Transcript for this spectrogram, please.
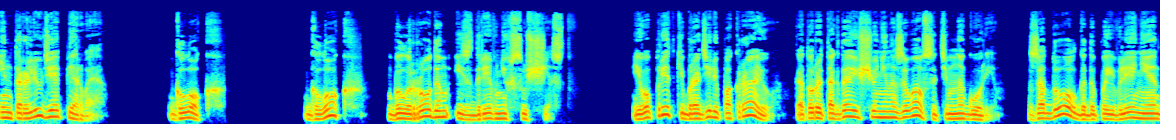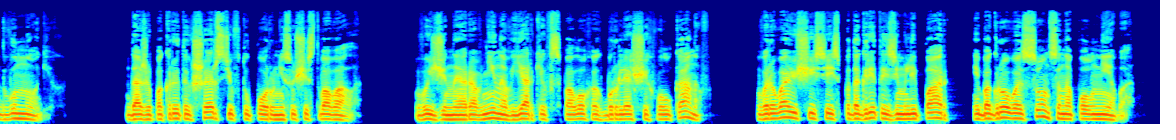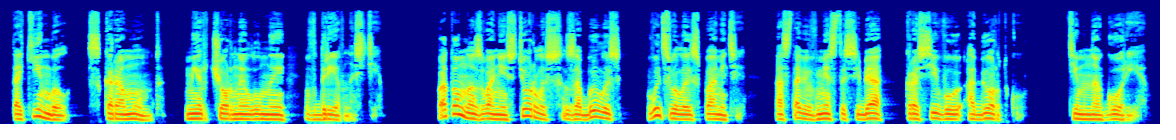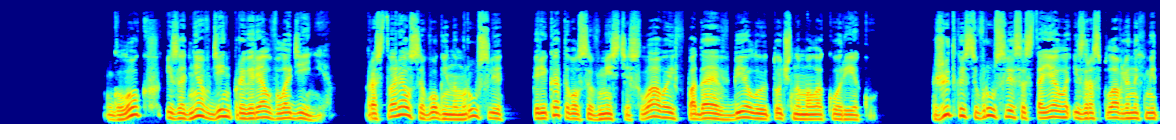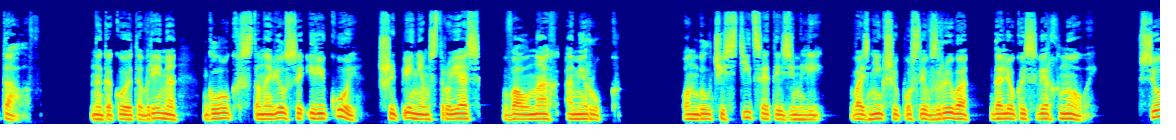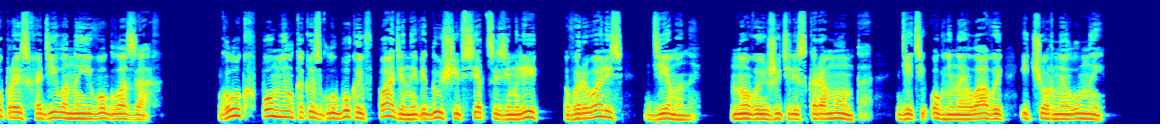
Интерлюдия первая. Глок. Глок был родом из древних существ. Его предки бродили по краю, который тогда еще не назывался Темногорьем, задолго до появления двуногих. Даже покрытых шерстью в ту пору не существовало. Выжженная равнина в ярких всполохах бурлящих вулканов, вырывающийся из подогретой земли пар и багровое солнце на полнеба — таким был Скарамунд, мир черной луны в древности. Потом название стерлось, забылось, выцвело из памяти, оставив вместо себя красивую обертку — темногорье. Глок изо дня в день проверял владение, растворялся в огненном русле, перекатывался вместе с лавой, впадая в белую, точно молоко, реку. Жидкость в русле состояла из расплавленных металлов. На какое-то время Глок становился и рекой, шипением струясь в волнах Амирук. Он был частицей этой земли, возникшей после взрыва далекой сверхновой. Все происходило на его глазах. Глок помнил, как из глубокой впадины, ведущей в сердце земли, вырывались демоны, новые жители Скарамунта, дети огненной лавы и черной луны.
